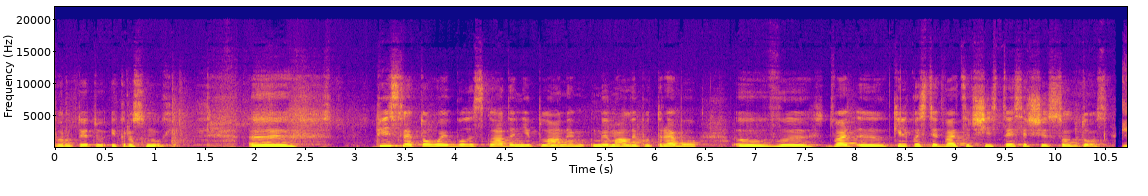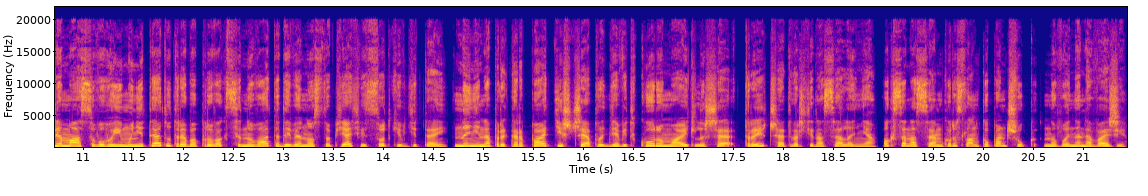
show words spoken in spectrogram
паротиту і краснухи. Після того, як були складені плани, ми мали потребу е, в е, кількості 26 тисяч 600 доз. Для масового імунітету треба провакцинувати 95% дітей. Нині на Прикарпатті щеплення від кору мають лише три четверті населення. Оксана Семко, Руслан Копанчук. Новини на вежі.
